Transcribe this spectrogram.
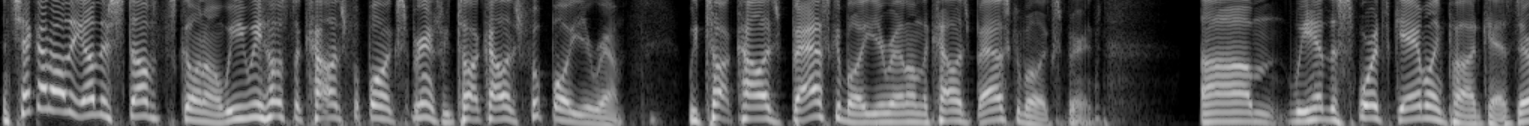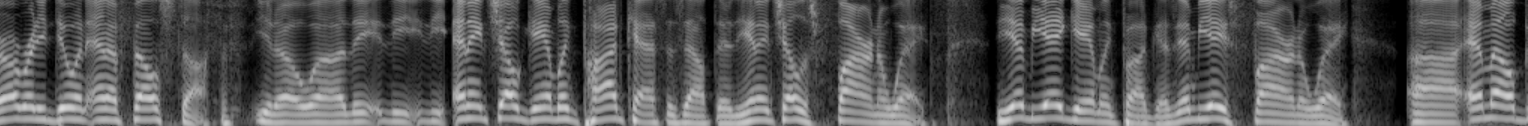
and check out all the other stuff that's going on. We, we host a college football experience. We talk college football year round. We talk college basketball year round on the college basketball experience. Um, we have the sports gambling podcast. They're already doing NFL stuff. If you know, uh, the, the, the NHL gambling podcast is out there. The NHL is firing away. The NBA gambling podcast, the NBA is firing away. Uh, MLB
